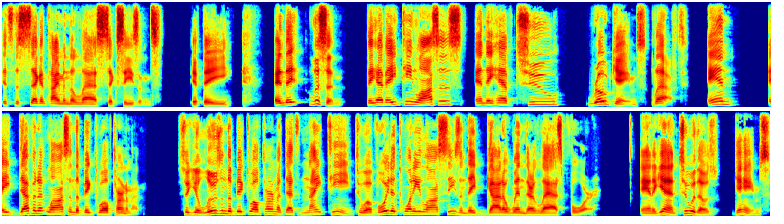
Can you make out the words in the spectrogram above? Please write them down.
It's the second time in the last six seasons. If they, and they, listen, they have 18 losses and they have two road games left and a definite loss in the Big 12 tournament. So you lose in the Big 12 tournament, that's 19. To avoid a 20 loss season, they've got to win their last four. And again, two of those games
